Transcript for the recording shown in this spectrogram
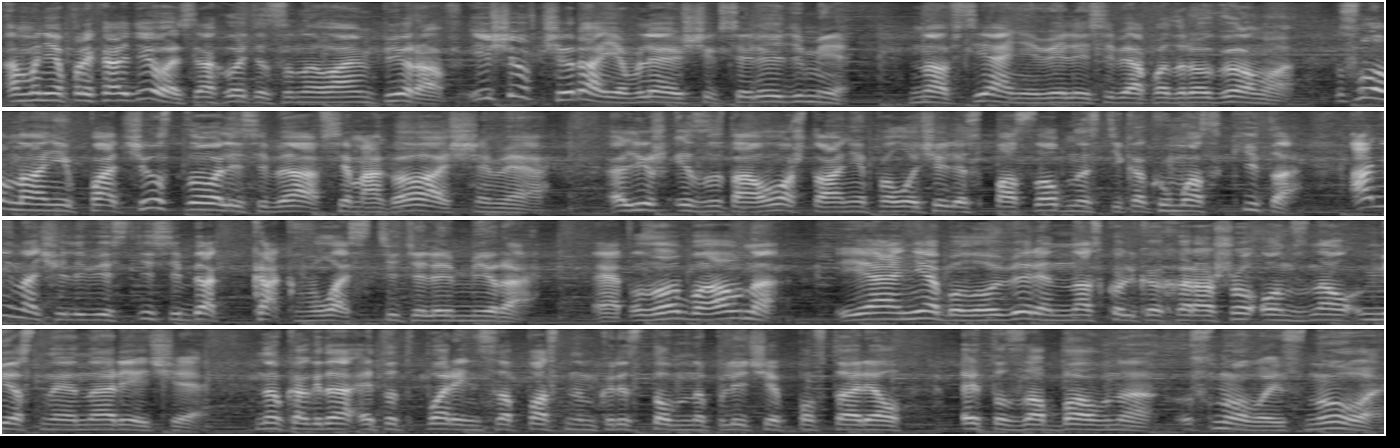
А мне приходилось охотиться на вампиров, еще вчера являющихся людьми, но все они вели себя по-другому, словно они почувствовали себя всемогущими. Лишь из-за того, что они получили способности, как у москита, они начали вести себя как властители мира. Это забавно. Я не был уверен, насколько хорошо он знал местное наречие, но когда этот парень с опасным крестом на плече повторял «это забавно» снова и снова,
